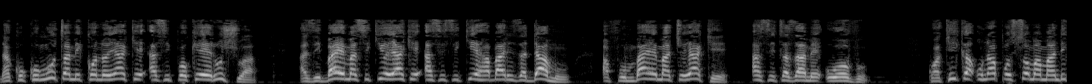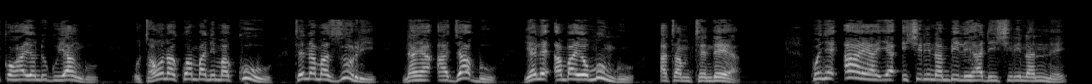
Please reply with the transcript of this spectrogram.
na kukung'uta mikono yake asipokee rushwa azibaye masikio yake asisikie habari za damu afumbaye macho yake asitazame uovu. Kwa hakika unaposoma maandiko hayo ndugu yangu utaona kwamba ni makuu tena mazuri na ya ajabu yale ambayo mungu atamtendea. Kwenye aya ya 22 hadi 24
